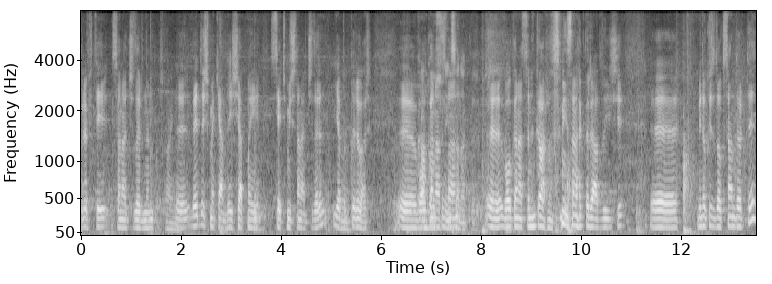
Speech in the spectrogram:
grafiti sanatçılarının Aynen. e, ve dış mekanda iş yapmayı seçmiş sanatçıların yapıtları var. E, Volkan Aslan, insan hakları. e, Volkan Aslan'ın Kahrolsun İnsan Hakları adlı işi. E, 1994'te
